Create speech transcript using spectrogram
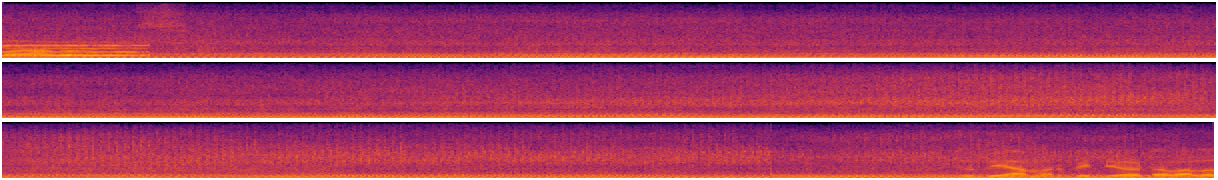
দেখা যাবে। লম্বা বাংলাদেশ যদি আমার ভিডিওটা ভালো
